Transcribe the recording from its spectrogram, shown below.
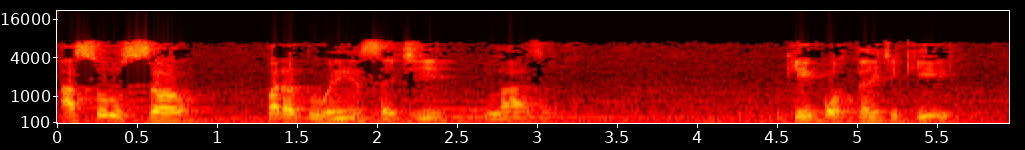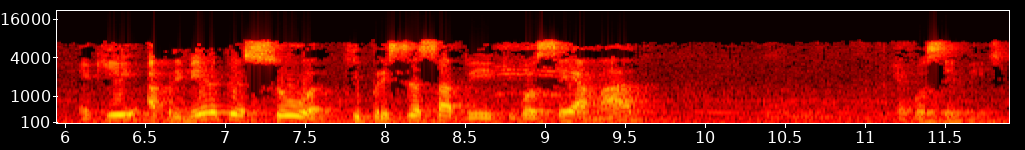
a solução para a doença de Lázaro. O que é importante aqui é que a primeira pessoa que precisa saber que você é amado é você mesmo.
